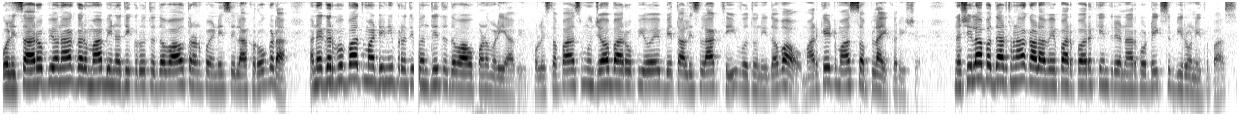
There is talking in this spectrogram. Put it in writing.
પોલીસે આરોપીઓના ઘરમાં બિનઅધિકૃત દવાઓ ત્રણ પોઈન્ટ એસી લાખ રોકડા અને ગર્ભપાત માટેની પ્રતિબંધિત દવાઓ પણ મળી આવી. પોલીસ તપાસ મુજબ આરોપીઓએ બેતાલીસ લાખથી વધુની દવાઓ માર્કેટમાં સપ્લાય કરી છે. નશીલા પદાર્થના કાળા વેપાર પર કેન્દ્રીય નાર્કોટિક્સ બ્યુરોની તપાસ.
